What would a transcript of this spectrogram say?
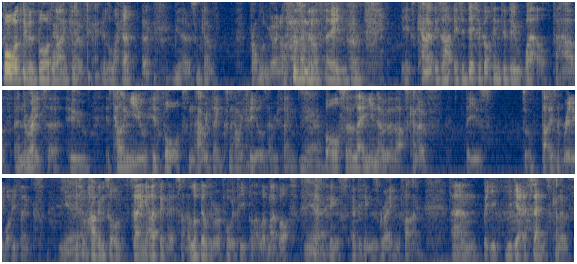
bored. It was borderline kind of. It looked like I, you know, some kind of problem going on or something on stage. It's kind of. It's kind of it's a, it's a difficult thing to do well to have a narrator who is telling you his thoughts and how he thinks and how he feels and everything, Yeah, but also letting you know that that's kind of that he's sort of that isn't really what he thinks. yeah, You sort of have him sort of saying, "I think this. and I love building rapport with people. I love my boss. and everything's everything's great and fine. Um, but you you get a sense kind of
